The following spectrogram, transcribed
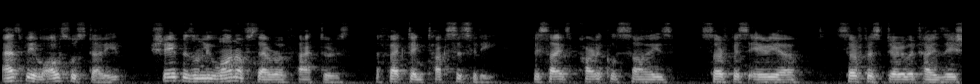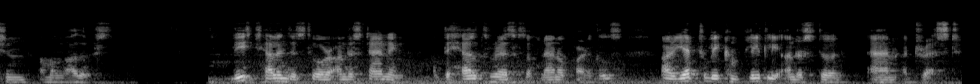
As we have also studied, shape is only one of several factors affecting toxicity besides particle size, surface area, surface derivatization, among others. These challenges to our understanding of the health risks of nanoparticles are yet to be completely understood and addressed.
